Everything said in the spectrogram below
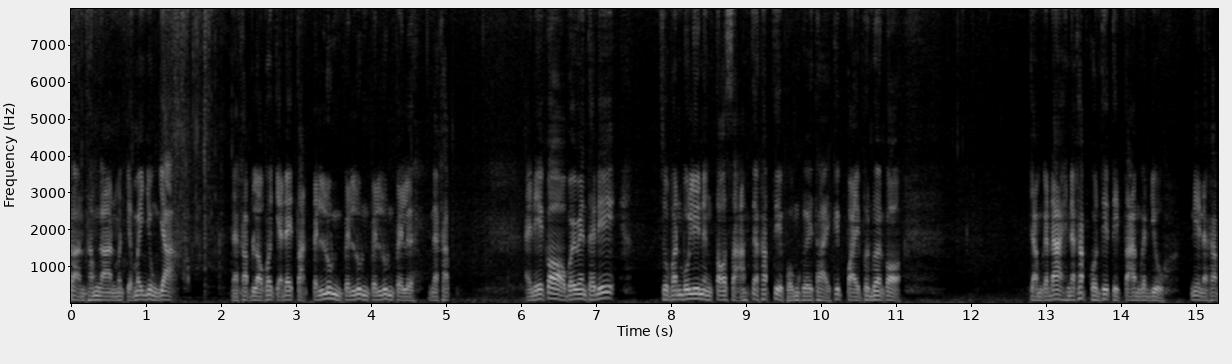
การทำงานมันจะไม่ยุ่งยากนะครับ เราก็จะได้ตัดเป็นรุ่นเป็นรุ่นเป็นรุ่นไปเลยนะครับ อันนี้ก็บริเวณแถวนี้ สุพรรณบุรีหนึ่งต่อสามนะครับที่ผมเคยถ่ายคลิปไปเพื่อนๆก็จำกันได้นะครับ คนที่ติดตามกันอยู่นี่นะครับ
